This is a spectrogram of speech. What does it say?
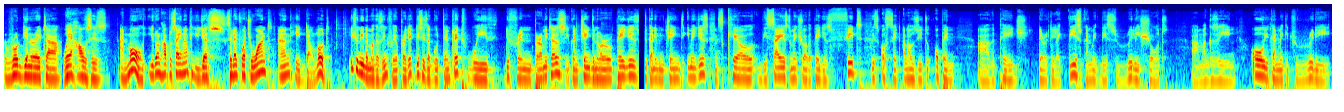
road generator, warehouses, and more. You don't have to sign up, you just select what you want and hit download. If you need a magazine for your project, this is a good template with different parameters. You can change the number of pages. You can even change the images and scale the size to make sure the pages fit. This offset allows you to open uh, the page directly like this. You can make this really short uh, magazine or you can make it really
